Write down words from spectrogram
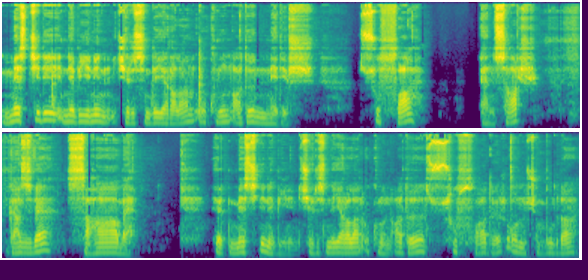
Mescidi Nebi'nin içerisinde yer alan okulun adı nedir? Suffa, Ensar, Gazve, Sahabe. Evet, Mescid-i Nebi'nin içerisinde yer alan okulun adı Suffa'dır. Onun için burada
